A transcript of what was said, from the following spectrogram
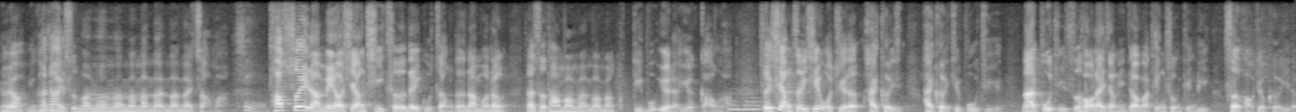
有没有？你看它也是慢慢慢慢慢慢慢慢涨嘛。是。它虽然没有像汽车类股涨得那么那个，但是它慢慢慢慢底部越来越高嘛。所以像这些，我觉得还可以，还可以去布局。那布局之后来讲，你就要把停损停利设好就可以了。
